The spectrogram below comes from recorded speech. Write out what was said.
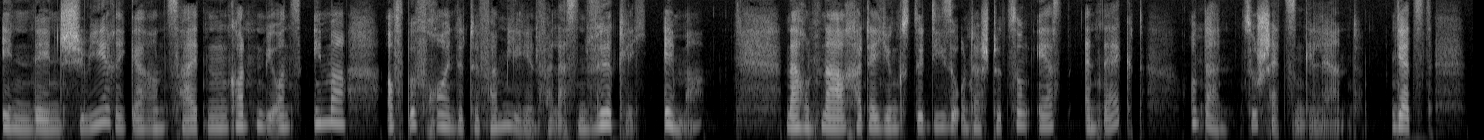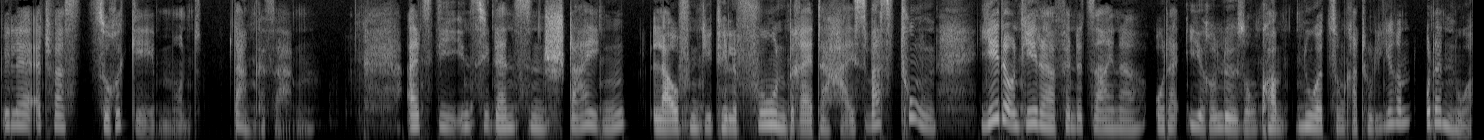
In den schwierigeren Zeiten konnten wir uns immer auf befreundete Familien verlassen, wirklich immer. Nach und nach hat der Jüngste diese Unterstützung erst entdeckt und dann zu schätzen gelernt. Jetzt will er etwas zurückgeben und Danke sagen. Als die Inzidenzen steigen, laufen die Telefondrähte heiß. Was tun? Jede und jeder findet seine oder ihre Lösung, kommt nur zum Gratulieren oder nur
